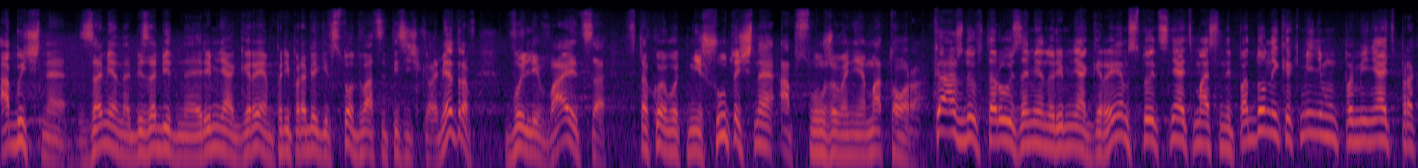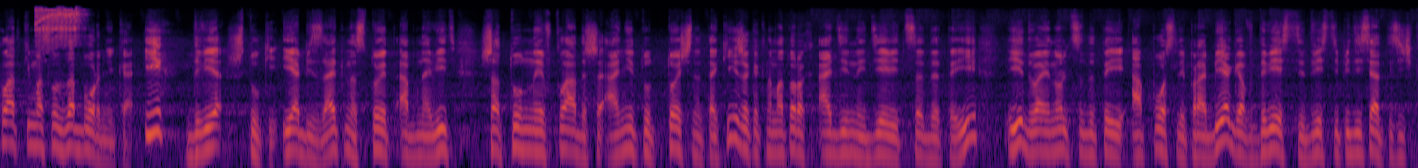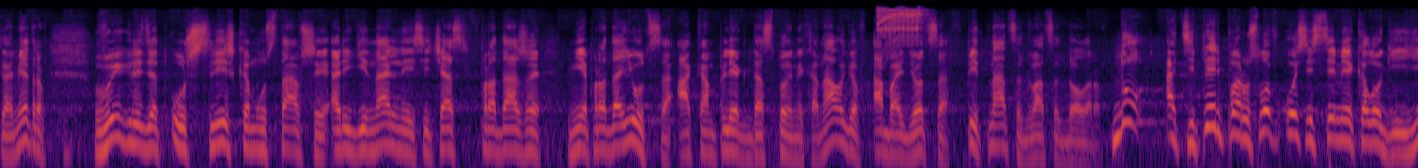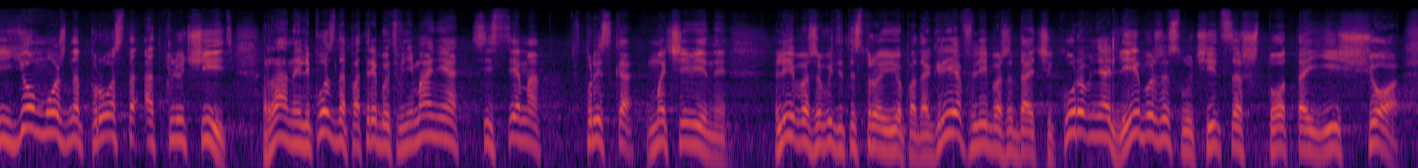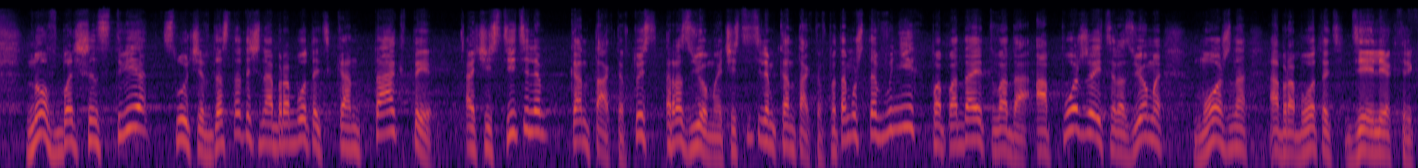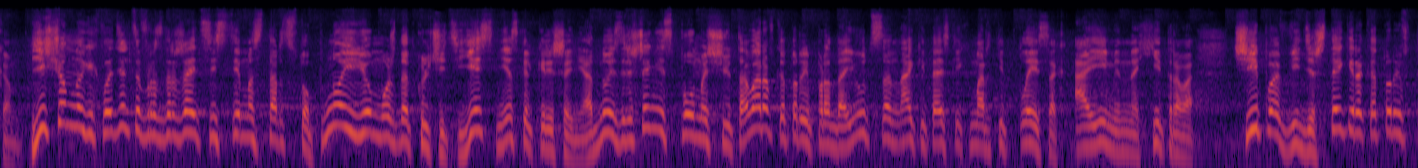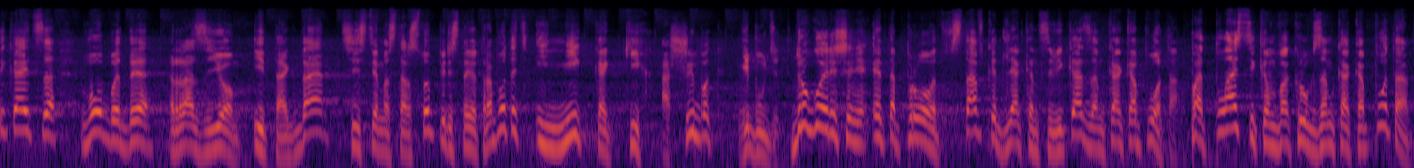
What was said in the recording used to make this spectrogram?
обычная замена безобидная ремня ГРМ при пробеге в 120 тысяч километров выливается такое вот нешуточное обслуживание мотора. Каждую вторую замену ремня ГРМ стоит снять масляный поддон и как минимум поменять прокладки маслозаборника. Их две штуки. И обязательно стоит обновить шатунные вкладыши. Они тут точно такие же, как на моторах 1.9 CDTI и 2.0 CDTI. А после пробега в 200-250 тысяч километров выглядят уж слишком уставшие. Оригинальные сейчас в продаже не продаются, а комплект достойных аналогов обойдется в 15-20 долларов. Ну, а теперь пару слов о системе экологии. Ее можно просто отключить. Рано или поздно потребует внимания система впрыска мочевины. Либо же выйдет из строя ее подогрев, либо же датчик уровня, либо же случится что-то еще. Но в большинстве случаев достаточно обработать контакты очистителем контактов, то есть разъемы очистителем контактов, потому что в них попадает вода, а позже эти разъемы можно обработать диэлектриком. Еще многих владельцев раздражает система старт-стоп, но ее можно отключить. Есть несколько решений. Одно из решений с помощью товаров, которые продаются на китайских маркетплейсах, а именно хитрого чипа в виде штекера, который втыкается в ОБД разъем. И тогда система старт-стоп перестает работать и никаких ошибок не будет. Другое решение – это провод, вставка для концевика замка капота. Под пластиком вокруг замка капота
